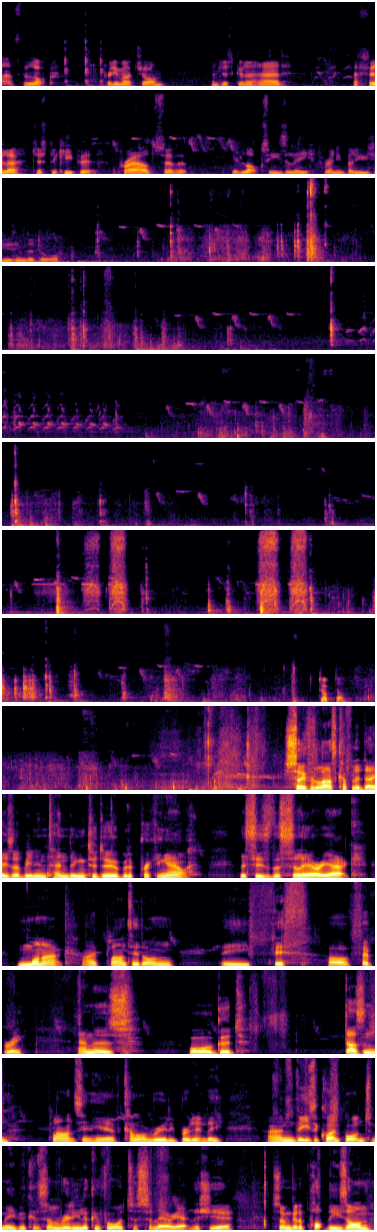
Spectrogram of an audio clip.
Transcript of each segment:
that's the lock pretty much on. I'm just going to add a filler just to keep it proud so that it locks easily for anybody who's using the door. Job done. So for the last couple of days I've been intending to do a bit of pricking out. This is the Celeriac Monarch I planted on the 5th of February and there's oh, a good dozen plants in here have come on really brilliantly and these are quite important to me because I'm really looking forward to Celeriac this year. So I'm going to pop these on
